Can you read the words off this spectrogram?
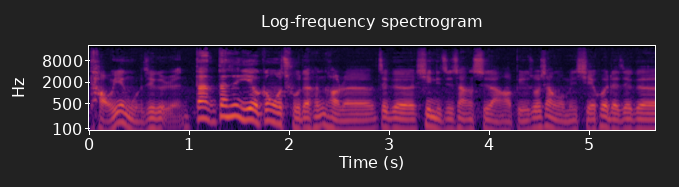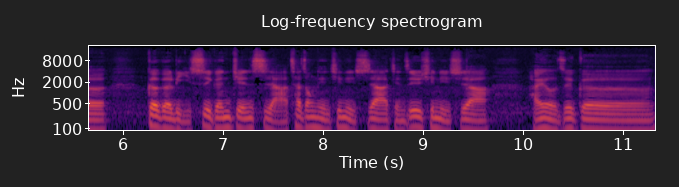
讨厌我这个人，但但是也有跟我处的很好的这个心理咨商师啊，比如说像我们协会的这个各个理事跟监事啊，蔡宗廷心理师啊，简志玉心理师啊，还有这个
